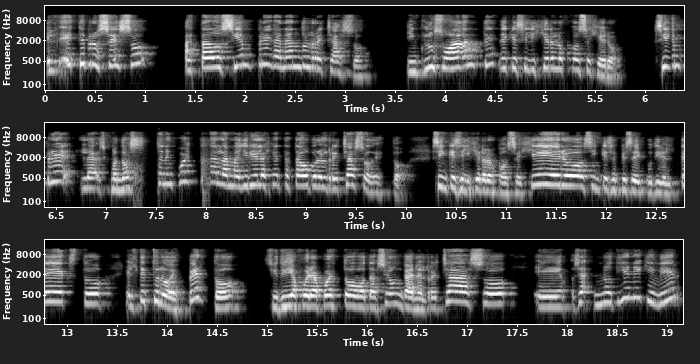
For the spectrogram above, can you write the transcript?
este proceso ha estado siempre ganando el rechazo, incluso antes de que se eligieran los consejeros. Siempre, cuando hacen encuestas, la mayoría de la gente ha estado por el rechazo de esto, sin que se eligieran los consejeros, sin que se empiece a discutir el texto. El texto de los expertos, si hoy día fuera puesto a votación, gana el rechazo. Eh, o sea, no tiene que ver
